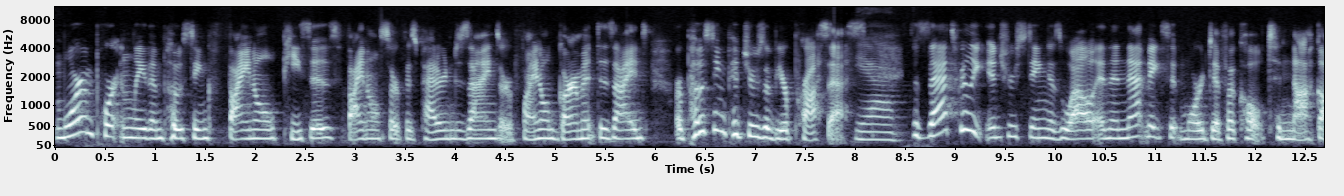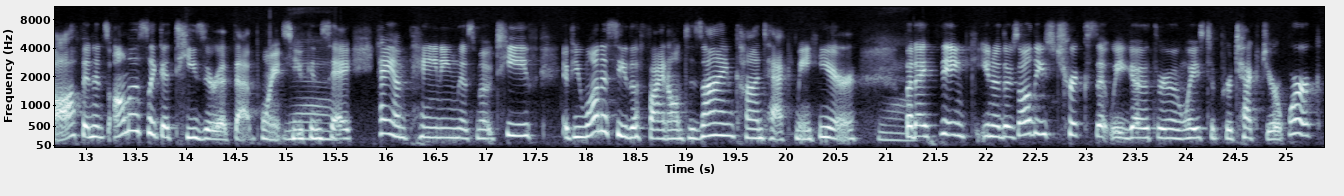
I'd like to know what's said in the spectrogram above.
more importantly than posting final pieces, final surface pattern designs, or final garment designs, or posting pictures of your process. Yeah. Because that's really interesting as well. And then that makes it more difficult to knock off. And it's almost like a teaser at that point. So yeah. you can say, hey, I'm painting this motif. If you want to see the final design, contact me here. Yeah. But I think, you know, there's all these tricks that we go through and ways to protect your work.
